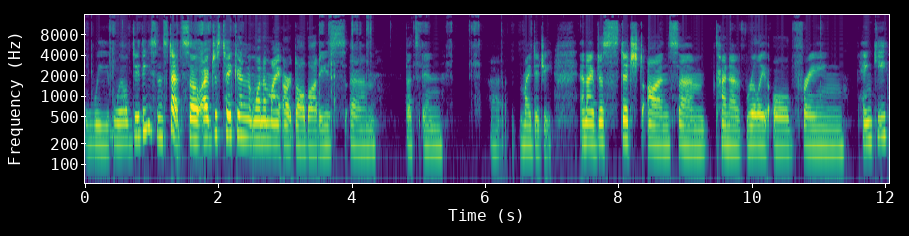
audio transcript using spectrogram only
we will do these instead. So I've just taken one of my art doll bodies um, that's in uh, my Digi. And I've just stitched on some kind of really old fraying hanky.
